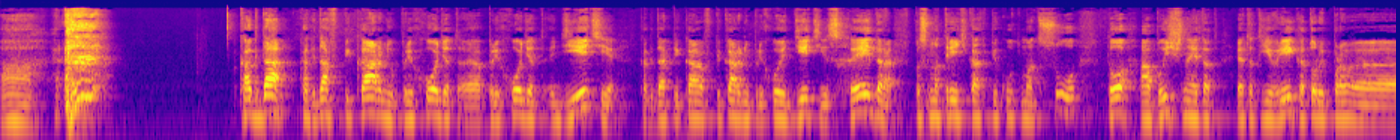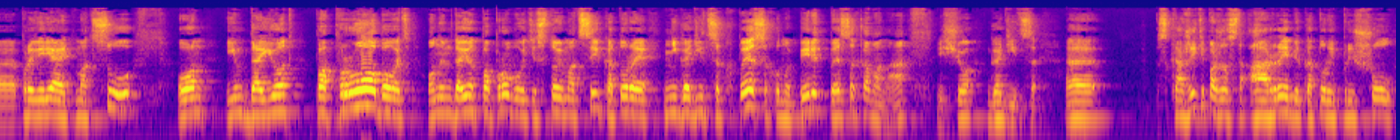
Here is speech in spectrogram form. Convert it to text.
А, когда, когда в пекарню приходят, э, приходят дети, когда пека- в пекарню приходят дети из Хейдера посмотреть, как пекут мацу, то обычно этот, этот еврей, который про- э, проверяет мацу, он им дает попробовать, он им дает попробовать из той мацы, которая не годится к Песаху, но перед Песахом она еще годится. Э, скажите, пожалуйста, а Рэбе, который пришел,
